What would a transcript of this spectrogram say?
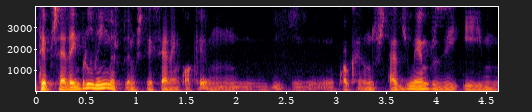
temos sede em Berlim, mas podemos ter sede em qualquer um, qualquer um dos Estados-membros e, e,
